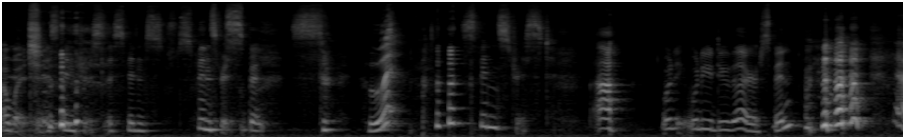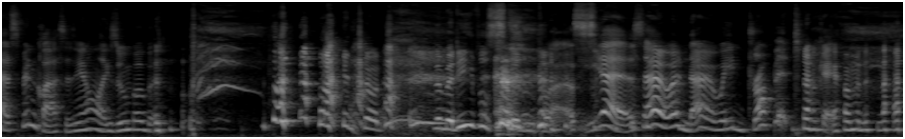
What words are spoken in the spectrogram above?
A witch. a spinstress, a spin spinstress, Spin. Spinstress. Ah, what do you, what do you do there? Spin? yeah, spin classes, you know, like Zumba, but I don't. The medieval spin class. yes. Oh, and now we drop it. Okay, I'm gonna not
